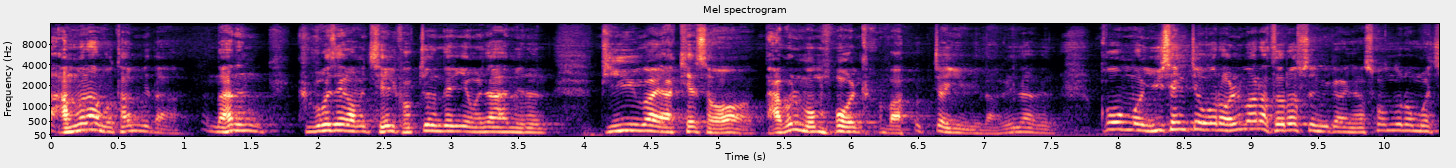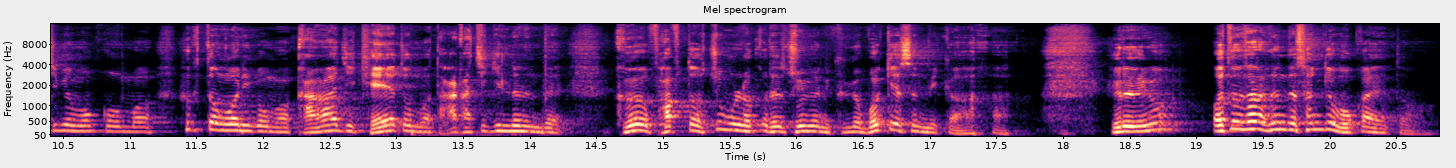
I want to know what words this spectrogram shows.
아무나 못합니다. 나는 그곳에 가면 제일 걱정되는 게 뭐냐 하면은 비위가 약해서 밥을 못 먹을까 봐 걱정입니다. 왜냐하면 그뭐 위생적으로 얼마나 더럽습니까? 그냥 손으로 뭐 집에 먹고 뭐 흙덩어리고 뭐 강아지 개도 뭐 다 같이 기르는데 그 밥도 주물러 끓여 주면 그거 먹겠습니까? 그리고 어떤 사람 그런데 선교 못 가요 또.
